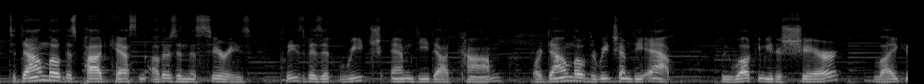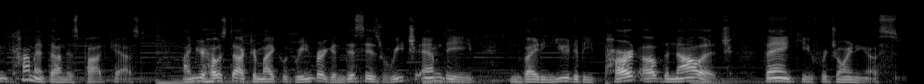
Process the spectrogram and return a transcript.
To download this podcast and others in this series, please visit ReachMD.com or download the ReachMD app. We welcome you to share, like, and comment on this podcast. I'm your host, Dr. Michael Greenberg, and this is ReachMD, inviting you to be part of the knowledge. Thank you for joining us.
